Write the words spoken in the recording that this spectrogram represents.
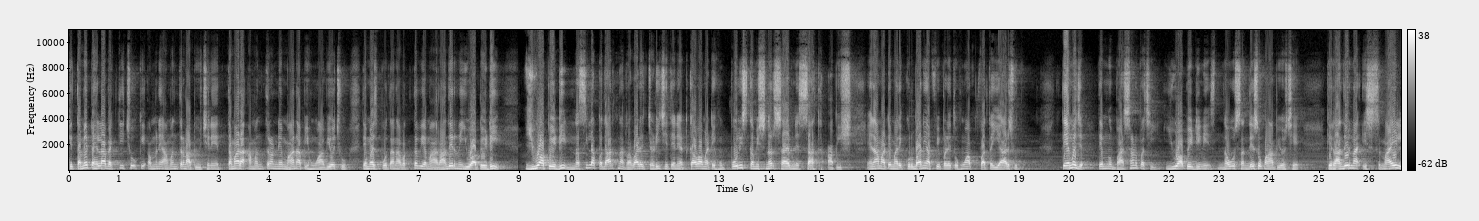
કે તમે પહેલાં વ્યક્તિ છો કે અમને આમંત્રણ આપ્યું છે ને તમારા આમંત્રણને માન આપી હું આવ્યો છું. તેમજ પોતાના વક્તવ્યમાં રાંદેરની યુવા પેઢી યુવા પેઢી નશીલા પદાર્થના રવાડે ચડી છે તેને અટકાવવા માટે હું પોલીસ કમિશનર સાહેબને સાથ આપીશ. એના માટે મારે કુરબાની આપવી પડે તો હું આપવા તૈયાર છું. તેમજ તેમનું ભાષણ પછી યુવા પેઢીને નવો સંદેશો પણ આપ્યો છે કે રાંદેરના ઇસ્માઇલ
